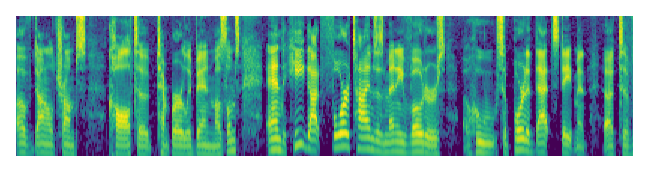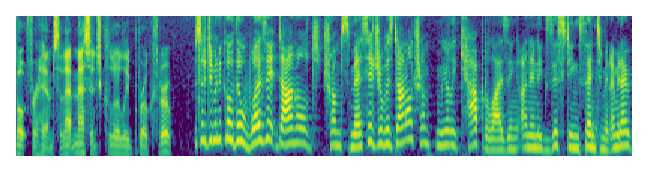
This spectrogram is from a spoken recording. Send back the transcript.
of Donald Trump's call to temporarily ban Muslims. And he got four times as many voters who supported that statement uh, to vote for him. So that message clearly broke through. So, Domenico, though, was it Donald Trump's message, or was Donald Trump merely capitalizing on an existing sentiment? I mean, I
